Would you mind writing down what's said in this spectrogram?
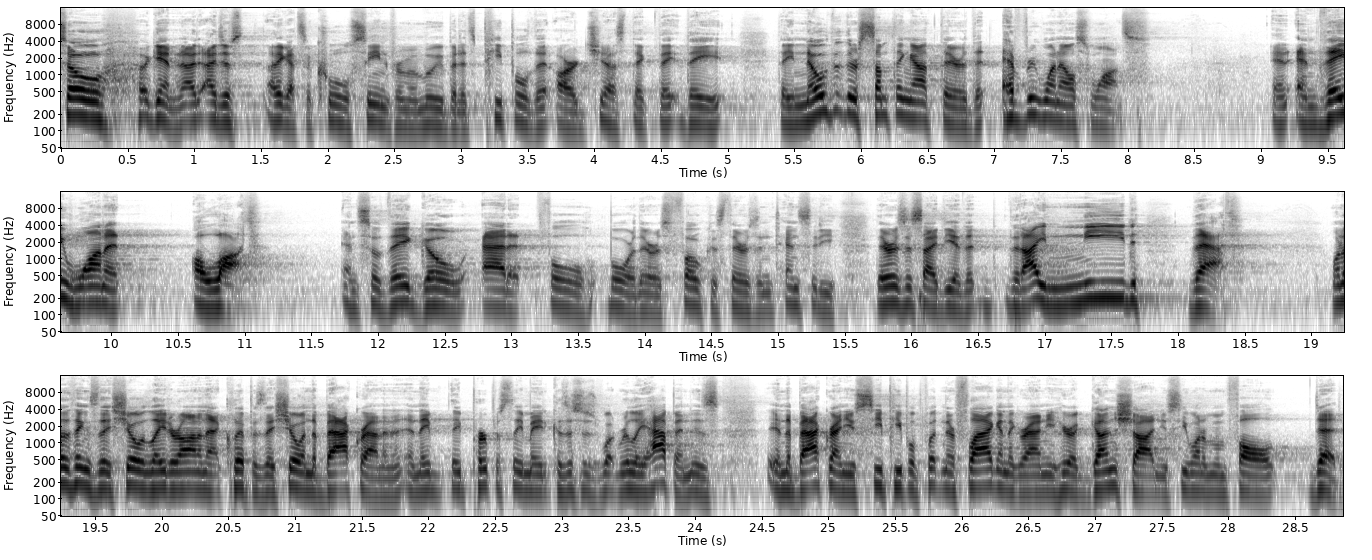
So again, I, I, just I think that's a cool scene from a movie, but it's people that are just they, they, they, they know that there's something out there that everyone else wants, and, and they want it a lot. And so they go at it full bore. There is focus, there is intensity, there is this idea that, that I need that. One of the things they show later on in that clip is they show in the background, and, and they, they purposely made, because this is what really happened, is in the background you see people putting their flag in the ground, you hear a gunshot, and you see one of them fall dead.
